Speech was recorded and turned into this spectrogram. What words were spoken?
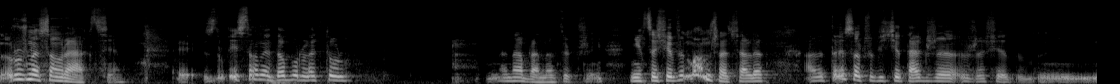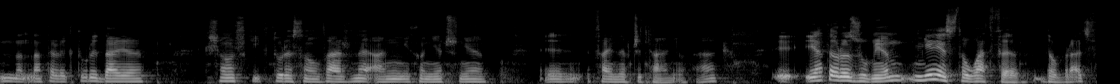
różne są reakcye. Y, Z drugiej strony dobór lektur no dobra, no to nie chcę się wymądrzać, ale, ale to jest oczywiście tak, że, że się mm, na, na te lektury daje książki, które są ważne, a niekoniecznie y, fajne w czytaniu. Tak? Y, ja to rozumiem, nie jest to łatwe dobrać.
